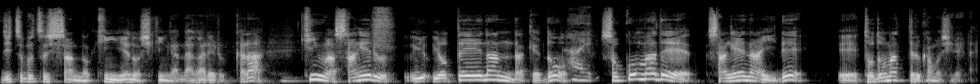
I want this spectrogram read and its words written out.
実物資産の金への資金が流れるから、金は下げる予定なんだけど、はい、そこまで下げないで、えー、とどまってるかもしれない。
